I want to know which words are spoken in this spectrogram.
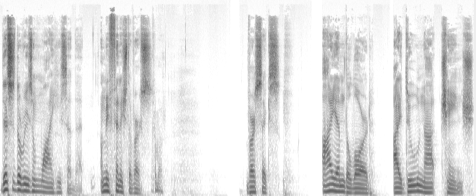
This is the reason why he said that. Let me finish the verse. Come on. Verse 6 I am the Lord, I do not change.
